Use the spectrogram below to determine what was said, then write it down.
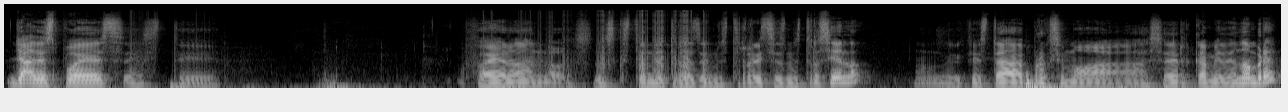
Ya después, este. Fueron los, los que están detrás de nuestras raíces, nuestro cielo, ¿no? que está próximo a, a hacer cambio de nombre.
